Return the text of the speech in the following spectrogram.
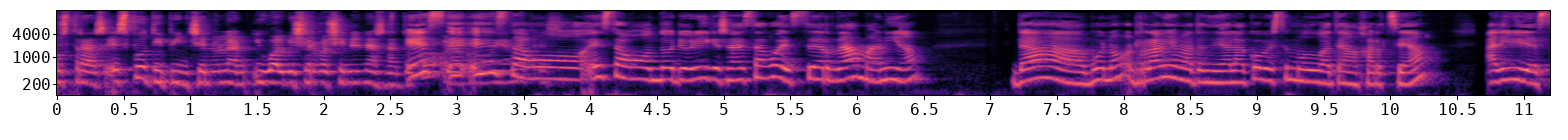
ostras, ez poti pintxe nolan, igual bixergo xinen esnatuko. Ez, ez, dago, ez dago ondoriorik, esan ez dago ezer da mania. Da, bueno, rabia ematen didalako beste modu batean jartzea. Adibidez,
